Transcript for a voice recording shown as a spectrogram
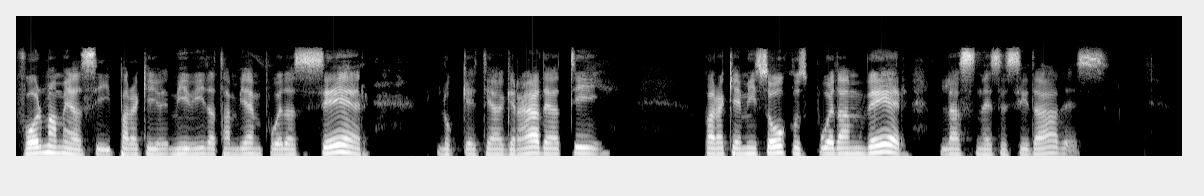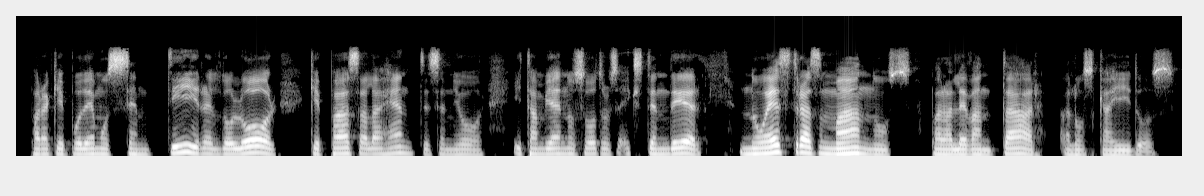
Fórmame así para que mi vida también pueda ser lo que te agrade a ti, para que mis ojos puedan ver las necesidades, para que podamos sentir el dolor que pasa la gente, Señor, y también nosotros extender nuestras manos para levantar a los caídos.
